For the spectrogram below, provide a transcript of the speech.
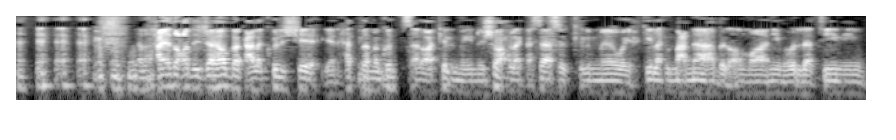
يعني حيقعد يجاوبك على كل شيء. يعني حتى لما كنت تسأله على كلمة إنه يشرح لك أساس الكلمة ويحكي لك معناها بالألماني واللاتيني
